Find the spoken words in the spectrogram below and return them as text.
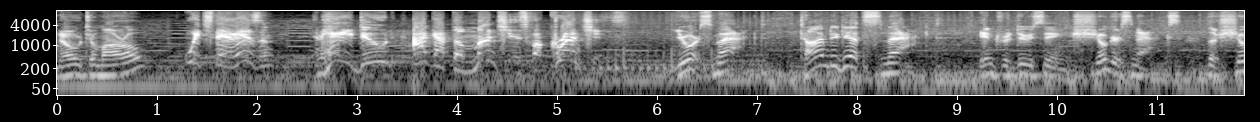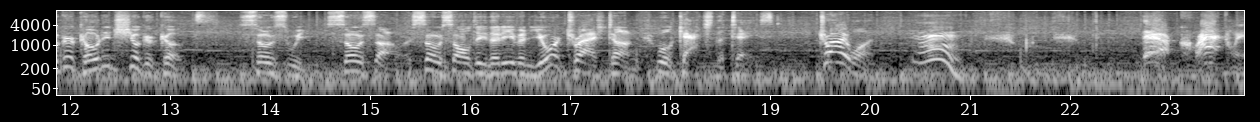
no tomorrow? Which there isn't. And hey, dude, I got the munches for crunches. You're smacked. Time to get snacked. Introducing Sugar Snacks, the sugar coated sugar coats. So sweet, so sour, so salty that even your trash tongue will catch the taste. Try one. Mmm. They're crackly.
